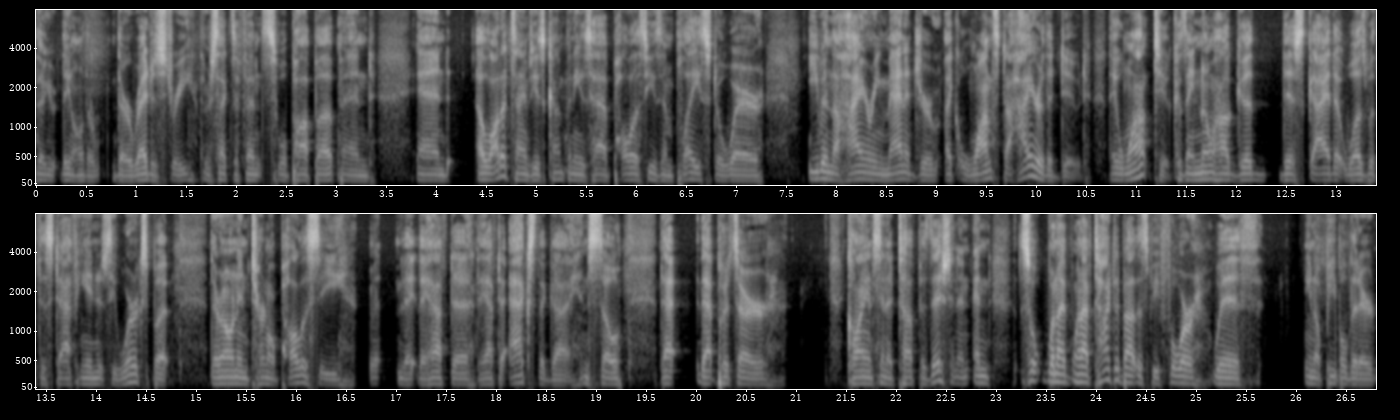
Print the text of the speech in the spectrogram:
they you know their, their registry their sex offense will pop up. And and a lot of times these companies have policies in place to where even the hiring manager like wants to hire the dude. They want to because they know how good this guy that was with the staffing agency works but their own internal policy they, they have to they have to axe the guy. And so that that puts our clients in a tough position. And and so when i when i've talked about this before with you know people that are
